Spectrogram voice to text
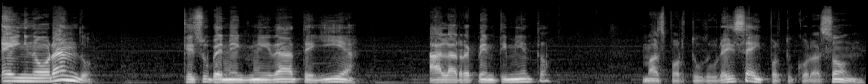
e ignorando que su benignidad te guía al arrepentimiento, mas por tu dureza y por tu corazón,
